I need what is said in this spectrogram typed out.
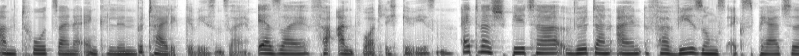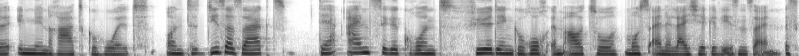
am Tod seiner Enkelin beteiligt gewesen sei. Er sei verantwortlich gewesen. Etwas später wird dann ein Verwesungsexperte in den Rat geholt und dieser sagt, der einzige Grund für den Geruch im Auto muss eine Leiche gewesen sein. Es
